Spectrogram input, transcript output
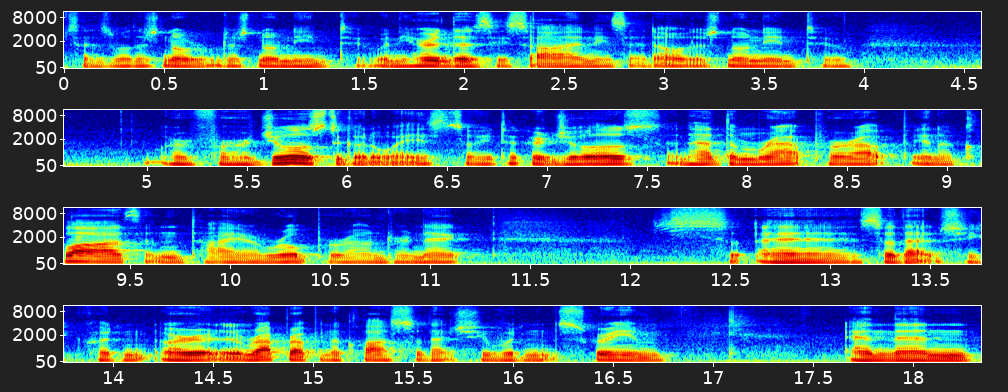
Says, "Well, there's no, there's no need to." When he heard this, he saw and he said, "Oh, there's no need to." or for her jewels to go to waste. So he took her jewels and had them wrap her up in a cloth and tie a rope around her neck so, uh, so that she couldn't, or wrap her up in a cloth so that she wouldn't scream. And then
